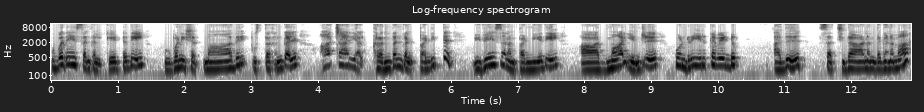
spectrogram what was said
உபதேசங்கள் கேட்டதில் உபனிஷத் மாதிரி புஸ்தகங்கள் ஆச்சாரியால் கிரந்தங்கள் படித்து விவேசனம் பண்ணியதில் ஆத்மா என்று ஒன்று இருக்க வேண்டும். அது சச்சிதானந்த கணமாக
